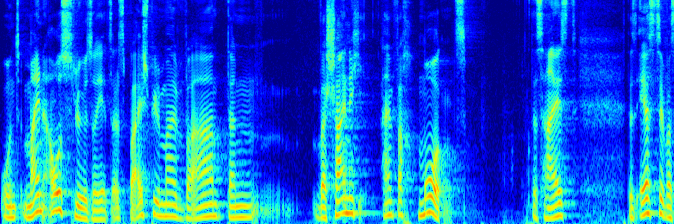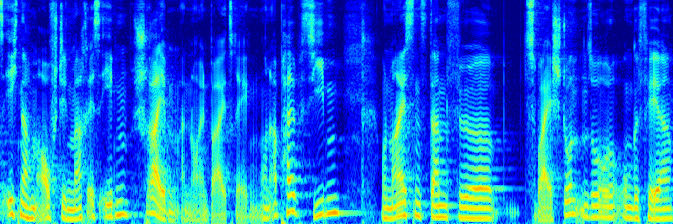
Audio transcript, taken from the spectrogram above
Und mein Auslöser jetzt als Beispiel mal war dann wahrscheinlich einfach morgens. Das heißt, das erste, was ich nach dem Aufstehen mache, ist eben Schreiben an neuen Beiträgen. Und ab halb sieben und meistens dann für zwei Stunden so ungefähr.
